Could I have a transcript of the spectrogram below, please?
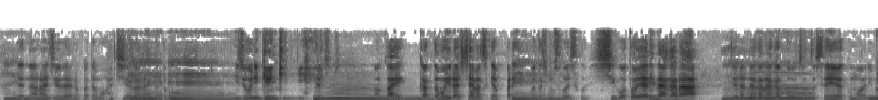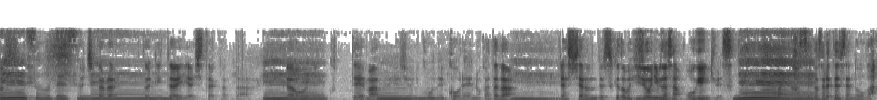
はい、で70代の方も80代の方も非常に元気にいらっしゃいます、若い方もいらっしゃいますけど、やっぱり私もそうですけど、仕事をやりながらというのはなかなかこうちょっと制約もありますし、ね、そうですね、うちからリタイアした方が多いくて、まあ、非常に高齢高齢の方がいらっしゃるんですけども、非常に皆さんお元気です。ねやっぱり活性化されてるんですね、脳が。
